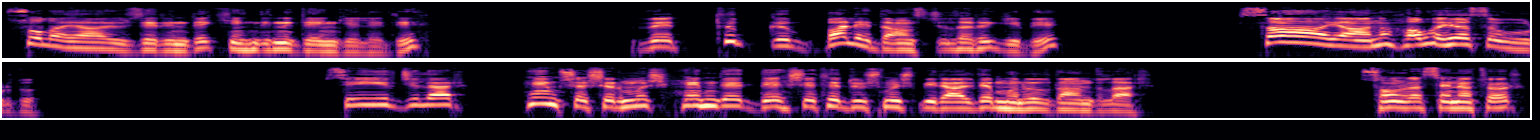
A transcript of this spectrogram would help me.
Sol ayağı üzerinde kendini dengeledi ve tıpkı bale dansçıları gibi sağ ayağını havaya savurdu. Seyirciler hem şaşırmış hem de dehşete düşmüş bir halde mırıldandılar. Sonra senatör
